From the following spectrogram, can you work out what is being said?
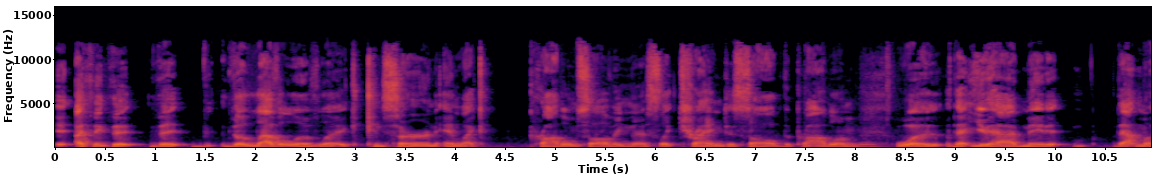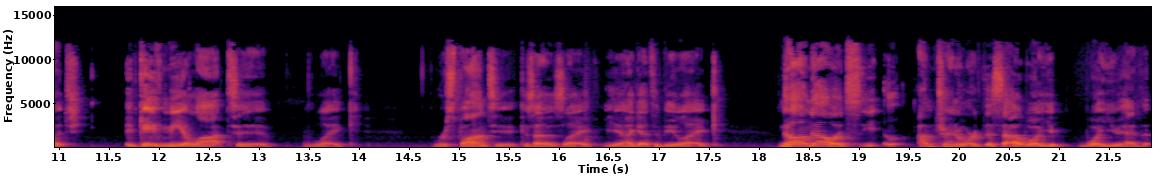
it, I think that that the level of like concern and like problem solving this, like trying to solve the problem was that you had made it that much it gave me a lot to like respond to because I was like, yeah, I got to be like, no, no, it's I'm trying to work this out. Well, you well you had the,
